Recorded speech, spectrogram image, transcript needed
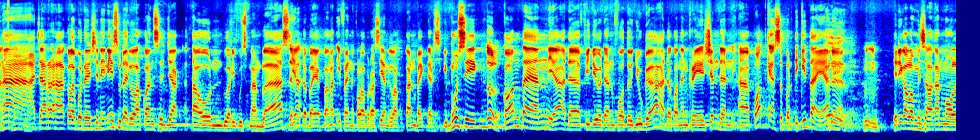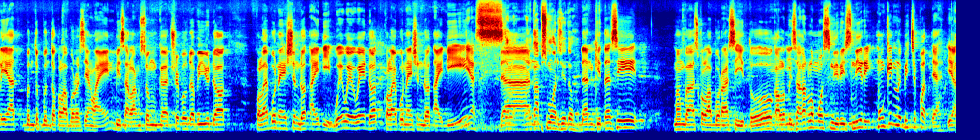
Nah, acara collaboration ini sudah dilakukan sejak tahun 2019 dan Ya. udah banyak banget event kolaborasi yang dilakukan baik dari segi musik, Betul. konten, ya ada video dan foto juga, ada content creation dan uh, podcast seperti kita ya. Benar. Jadi kalau misalkan mau lihat bentuk-bentuk kolaborasi yang lain bisa langsung ke www.collaboration.id www.collaboration.id Yes. dan Lengkap semua di situ. dan kita sih membahas kolaborasi itu kalau misalkan lo mau sendiri-sendiri mungkin lebih cepat ya. Ya.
